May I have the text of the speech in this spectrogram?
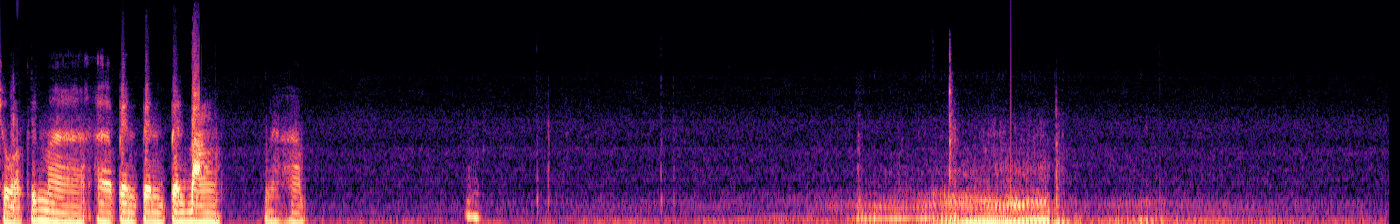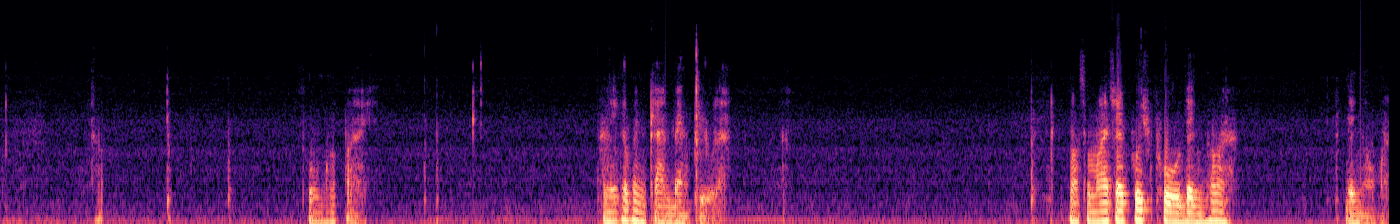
จั่วขึ้นมา เออเป็น เป็น เป็นบังนะครับ ซูมเข้าไป อันนี้ก็เป็นการแบ่งผิวแล้ว เราสามารถใช้ push pull ดึงเข้ามา ดึงออกมา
